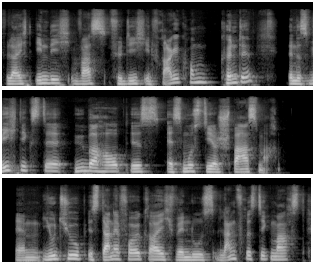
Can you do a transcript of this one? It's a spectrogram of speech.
vielleicht in dich, was für dich in Frage kommen könnte. Denn das Wichtigste überhaupt ist, es muss dir Spaß machen. Ähm, YouTube ist dann erfolgreich, wenn du es langfristig machst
